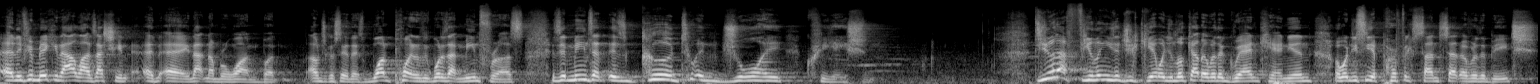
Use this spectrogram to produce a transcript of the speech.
and if you're making outlines, actually an A, not number one, but I'm just gonna say this. One point of what does that mean for us is it means that it's good to enjoy creation. Do you know that feeling that you get when you look out over the Grand Canyon or when you see a perfect sunset over the beach?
